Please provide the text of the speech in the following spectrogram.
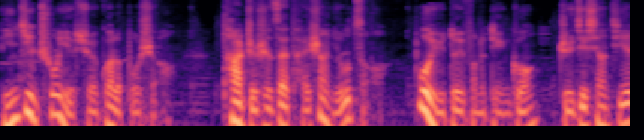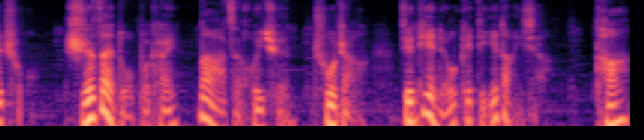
林静初也学乖了不少。他只是在台上游走，不与对方的电光直接相接触，实在躲不开，那才挥拳出掌，将电流给抵挡一下。他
